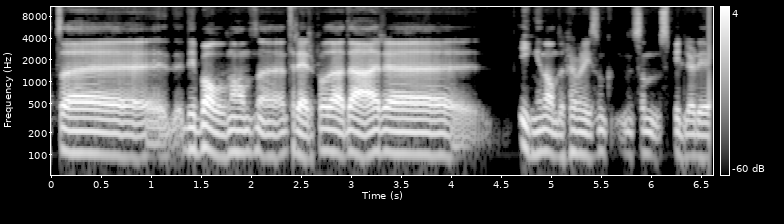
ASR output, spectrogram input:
At uh, de ballene han uh, trer på, det, det er uh, ingen andre i Premier League som, som spiller de,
